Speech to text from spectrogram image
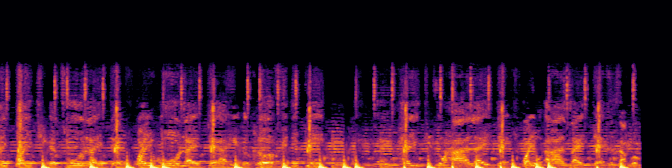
Why, why you keep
